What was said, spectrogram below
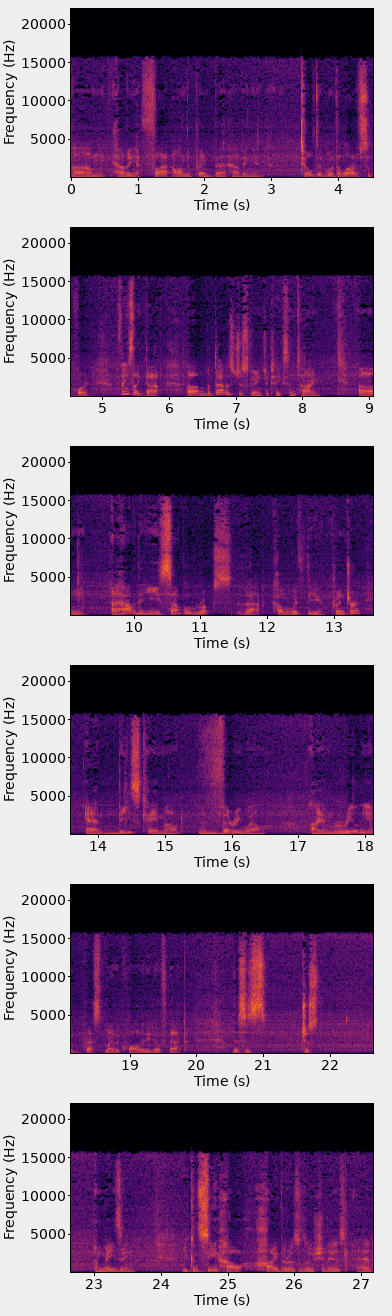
um, having it flat on the print bed, having it tilted with a lot of support, things like that. Um, but that is just going to take some time. Um, I have the sample rooks that come with the printer and these came out very well. I am really impressed by the quality of that. This is just amazing. You can see how high the resolution is and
